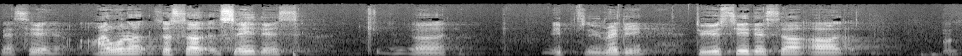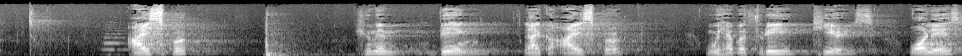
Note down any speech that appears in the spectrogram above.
Let's see. I want to just uh, say this. Uh, if you're ready, do you see this uh, uh, iceberg? Human being, like an iceberg, we have uh, three tiers. One is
